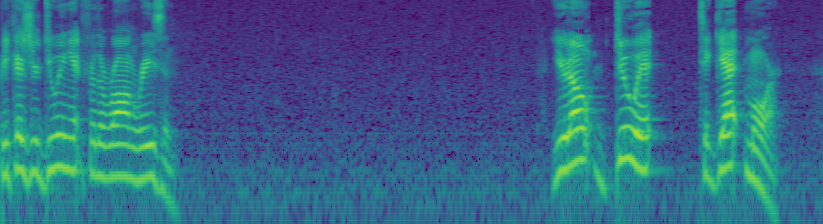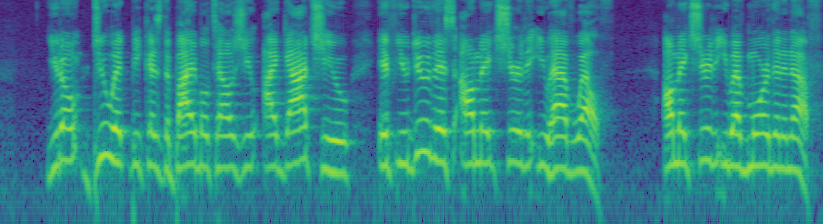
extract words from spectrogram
because you're doing it for the wrong reason. You don't do it to get more. You don't do it because the Bible tells you, I got you. If you do this, I'll make sure that you have wealth. I'll make sure that you have more than enough.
